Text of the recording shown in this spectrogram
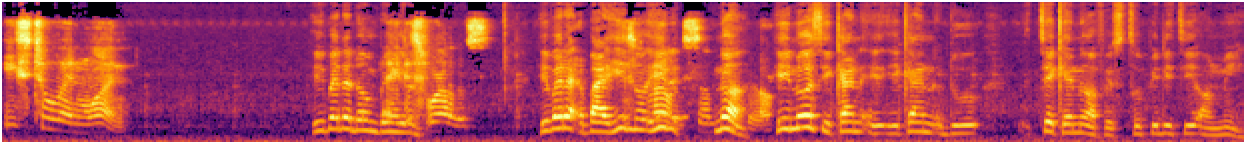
He's two and one. He better don't bring hey, it. This world is. He better, but he, know, he, no, he knows he can, he can do, take any of his stupidity on me.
